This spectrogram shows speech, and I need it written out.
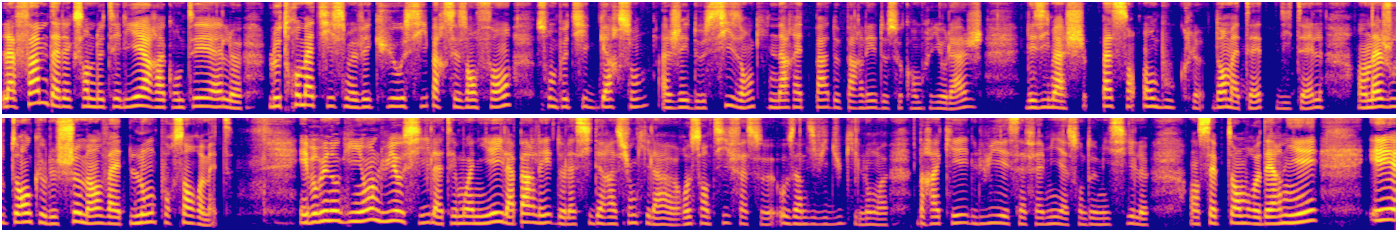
La femme d'Alexandre Letellier a raconté, elle, le traumatisme vécu aussi par ses enfants, son petit garçon âgé de 6 ans qui n'arrête pas de parler de ce cambriolage. Les images passant en boucle dans ma tête, dit-elle, en ajoutant que le chemin va être long pour s'en remettre. Et Bruno Guillon, lui aussi, il a témoigné, il a parlé de la sidération qu'il a euh, ressentie face euh, aux individus qui l'ont euh, braqué, lui et sa famille, à son domicile en septembre dernier. Et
